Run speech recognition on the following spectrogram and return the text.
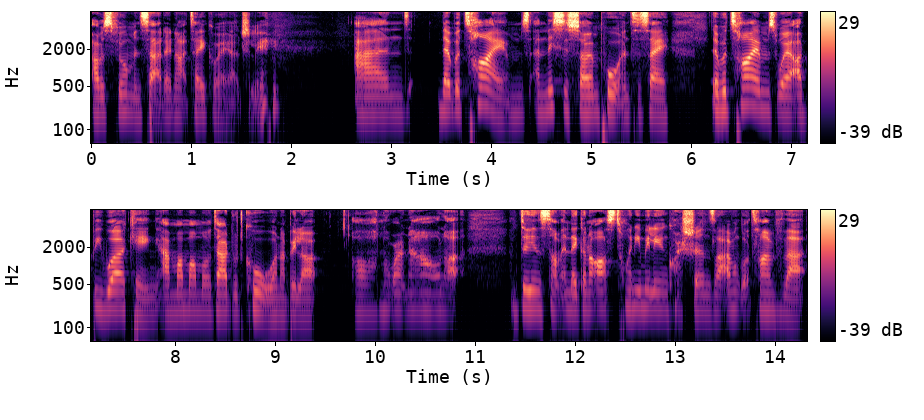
I was filming Saturday Night Takeaway actually. And there were times, and this is so important to say, there were times where I'd be working and my mum or dad would call and I'd be like, oh, not right now. Like, I'm doing something. They're going to ask 20 million questions. Like, I haven't got time for that.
